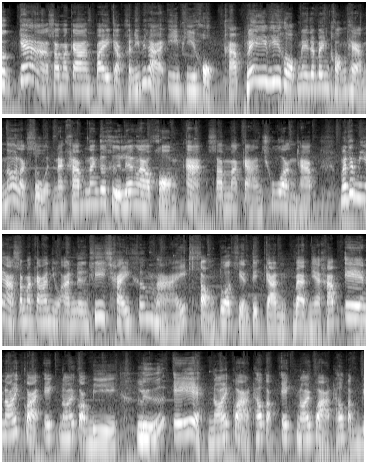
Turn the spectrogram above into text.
ฝึกแก้สมการไปกับคณิตพิถา EP 6 ครับ ใน EP 6เนี่ยจะเป็นของแถมนอกหลักสูตรนะครับ นั่นก็คือเรื่องราวของอะสมการช่วงครับ มันจะมีอะสมการอยู่อันหนึ่งที่ใช้เครื่องหมาย 2 ตัวเขียนติดกันแบบนี้ครับ a น้อยกว่า x น้อยกว่า b หรือ a น้อยกว่าเท่ากับ x น้อยกว่าเท่ากับ b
